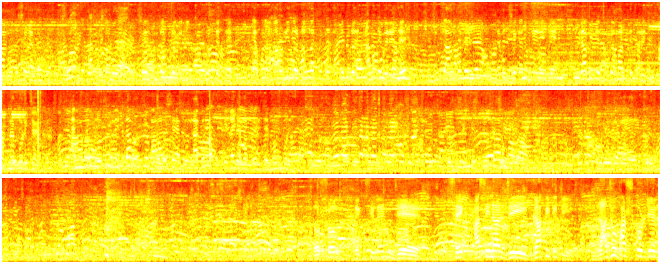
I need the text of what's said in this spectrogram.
বাংলাদেশের এখন সমস্ত ছাত্র জনতা সেই জুতাগুলোকে নিক্ষেপ করতেছে নিজের ভালো লাগতেছে জুতাগুলো আনতে পেরেছে জুতা আনতে পেরেছে এবং সেখান থেকে গ্রামীণে মারতে পেরেছে আপনার পরিচয়? আমি ইসলাম বাংলাদেশের একজন নাগরিক এটাই আমার পরিচয় মূল পরিচয়। দর্শক দেখছিলেন যে শেখ হাসিনার যে গ্রাফিতিটি রাজু ভাস্কর্যের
